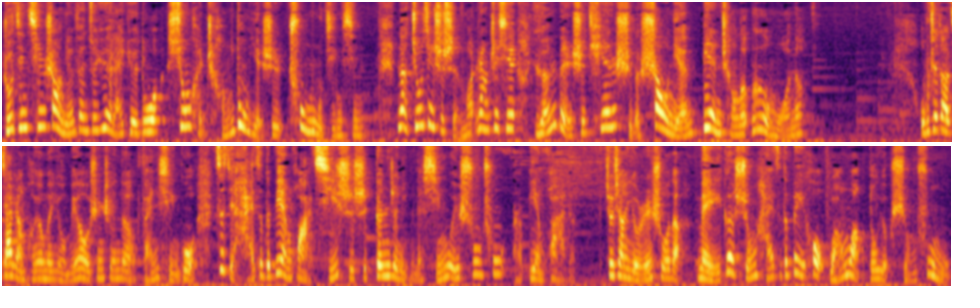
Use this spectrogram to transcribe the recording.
如今青少年犯罪越来越多，凶狠程度也是触目惊心。那究竟是什么让这些原本是天使的少年变成了恶魔呢？我不知道家长朋友们有没有深深的反省过，自己孩子的变化其实是跟着你们的行为输出而变化的。就像有人说的，每一个熊孩子的背后往往都有熊父母。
